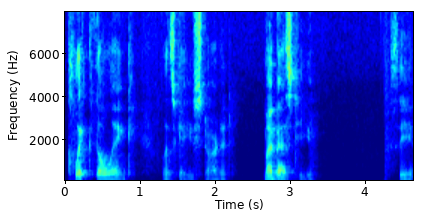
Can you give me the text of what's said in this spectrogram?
Click the link. Let's get you started. My best to you. See you.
